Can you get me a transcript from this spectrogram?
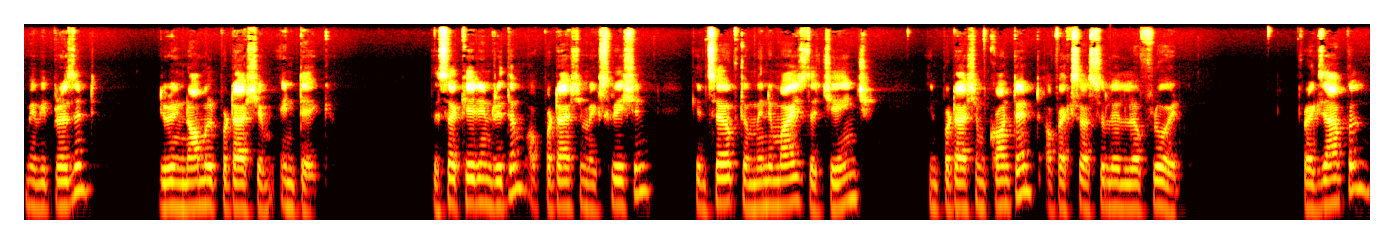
may be present during normal potassium intake. The circadian rhythm of potassium excretion can serve to minimize the change in potassium content of extracellular fluid. For example,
